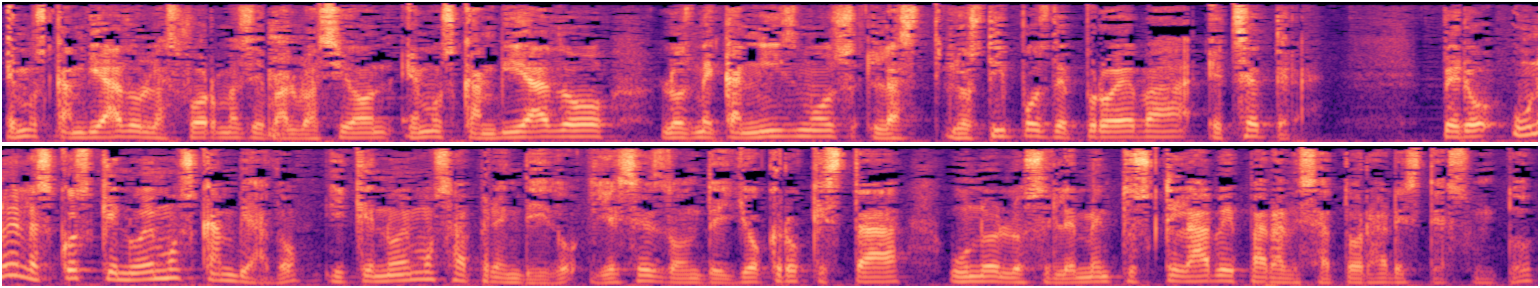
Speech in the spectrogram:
Hemos cambiado las formas de evaluación, hemos cambiado los mecanismos, las, los tipos de prueba, etcétera. Pero una de las cosas que no hemos cambiado y que no hemos aprendido, y ese es donde yo creo que está uno de los elementos clave para desatorar este asunto,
